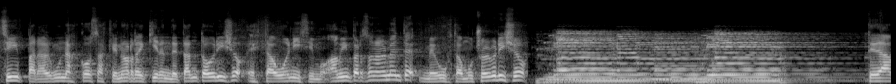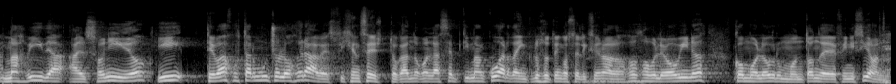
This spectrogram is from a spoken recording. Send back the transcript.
Sí, para algunas cosas que no requieren de tanto brillo está buenísimo. A mí personalmente me gusta mucho el brillo. Te da más vida al sonido y te va a ajustar mucho los graves. Fíjense, tocando con la séptima cuerda, incluso tengo seleccionados los dos doble bobinas, como logro un montón de definición.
